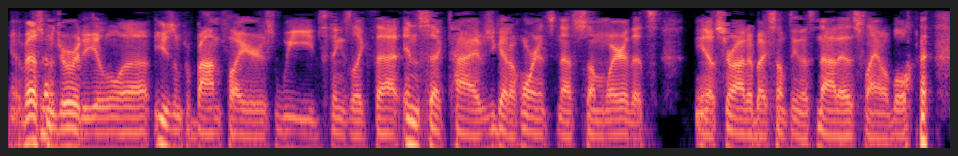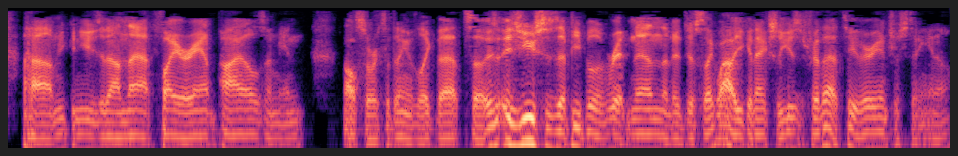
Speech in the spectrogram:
Yeah, the vast majority will uh, use them for bonfires, weeds, things like that. Insect hives. You got a hornet's nest somewhere that's you know, surrounded by something that's not as flammable. um, you can use it on that fire ant piles. I mean, all sorts of things like that. So it's, it's, uses that people have written in that are just like, wow, you can actually use it for that too. Very interesting. You know,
